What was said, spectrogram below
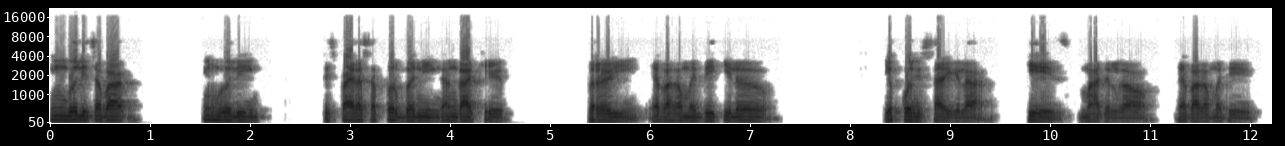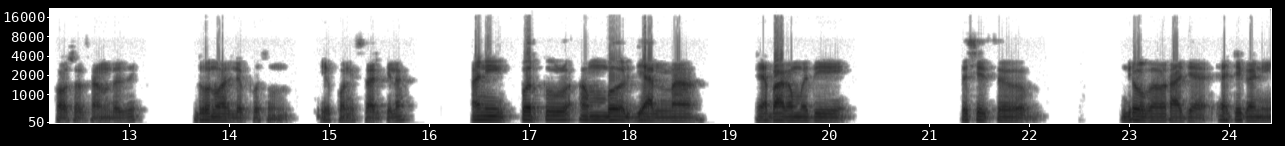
हिंगोलीचा भाग हिंगोली तसे पाहायला असता परभणी गंगाखेड परळी या भागामध्ये देखील एकोणीस तारखेला केज माजलगाव या भागामध्ये पावसाचा अंदाज आहे. दोन वाजल्यापासून एकोणीस तारखेला. आणि परतूर अंबड जालना या भागामध्ये तसेच देवगाव राजा या ठिकाणी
